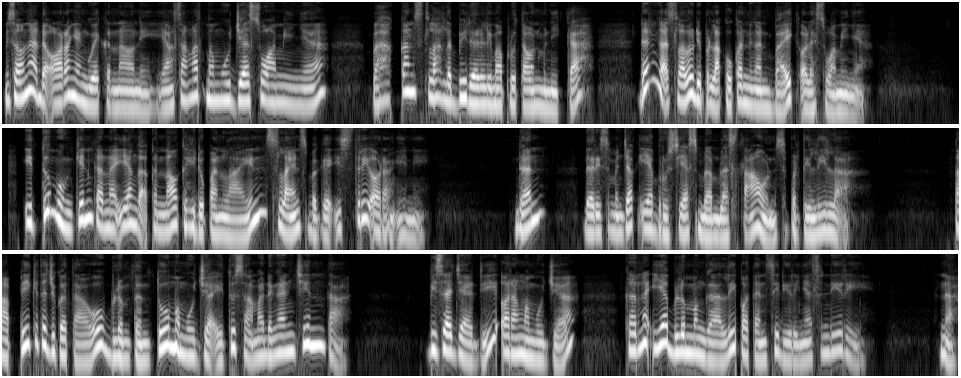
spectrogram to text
Misalnya ada orang yang gue kenal nih, yang sangat memuja suaminya, bahkan setelah lebih dari 50 tahun menikah, dan gak selalu diperlakukan dengan baik oleh suaminya. Itu mungkin karena ia gak kenal kehidupan lain selain sebagai istri orang ini. Dan dari semenjak ia berusia 19 tahun seperti Lila. Tapi kita juga tahu belum tentu memuja itu sama dengan cinta. Bisa jadi orang memuja karena ia belum menggali potensi dirinya sendiri. Nah,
